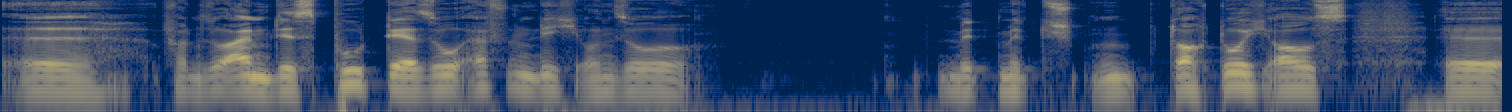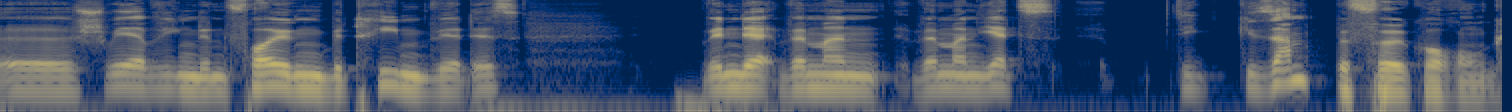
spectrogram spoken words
äh, von so einem Disput, der so öffentlich und so mit, mit doch durchaus äh, äh, schwerwiegenden Folgen betrieben wird, ist, wenn, der, wenn, man, wenn man jetzt die Gesamtbevölkerung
